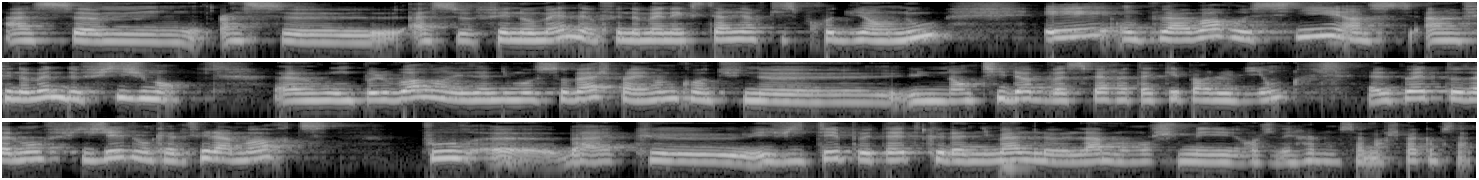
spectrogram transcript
à ce, à ce, à ce phénomène, un phénomène extérieur qui se produit en nous, et on peut avoir aussi un, un phénomène de figement. Euh, on peut le voir dans les animaux sauvages, par exemple, quand une, une antilope va se faire attaquer par le lion, elle peut être totalement figée, donc elle fait la morte pour euh, bah, que éviter peut-être que l'animal la mange, mais en général, non, ça marche pas comme ça.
